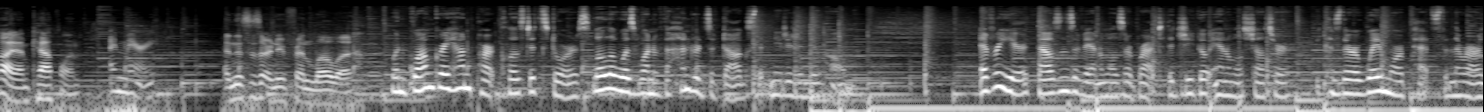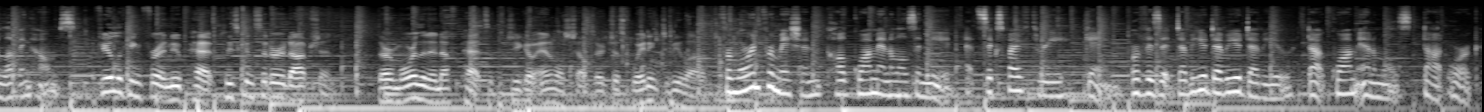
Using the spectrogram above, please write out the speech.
Hi, I'm Kaplan, I'm Mary. and this is our new friend Lola. When Guam Greyhound Park closed its doors, Lola was one of the hundreds of dogs that needed a new home. Every year, thousands of animals are brought to the Yigo Animal Shelter because there are way more pets than there are loving homes. If you're looking for a new pet, please consider adoption. There are more than enough pets at the Yigo Animal Shelter just waiting to be loved. For more information, call Guam Animals in Need at 653 GAIN or visit www.guamanimals.org.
